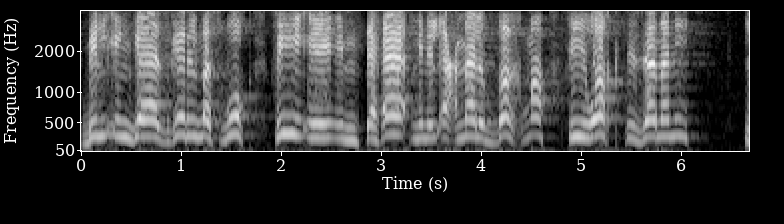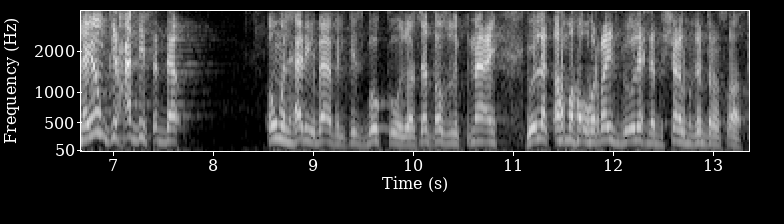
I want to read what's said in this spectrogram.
بالإنجاز غير المسبوق في انتهاء من الأعمال الضخمة في وقت زمني لا يمكن حد يصدقه. قوم الهري بقى في الفيسبوك ووسائل التواصل الاجتماعي يقول لك آه ما هو الرئيس بيقول إحنا بنشتغل من غير دراسات.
